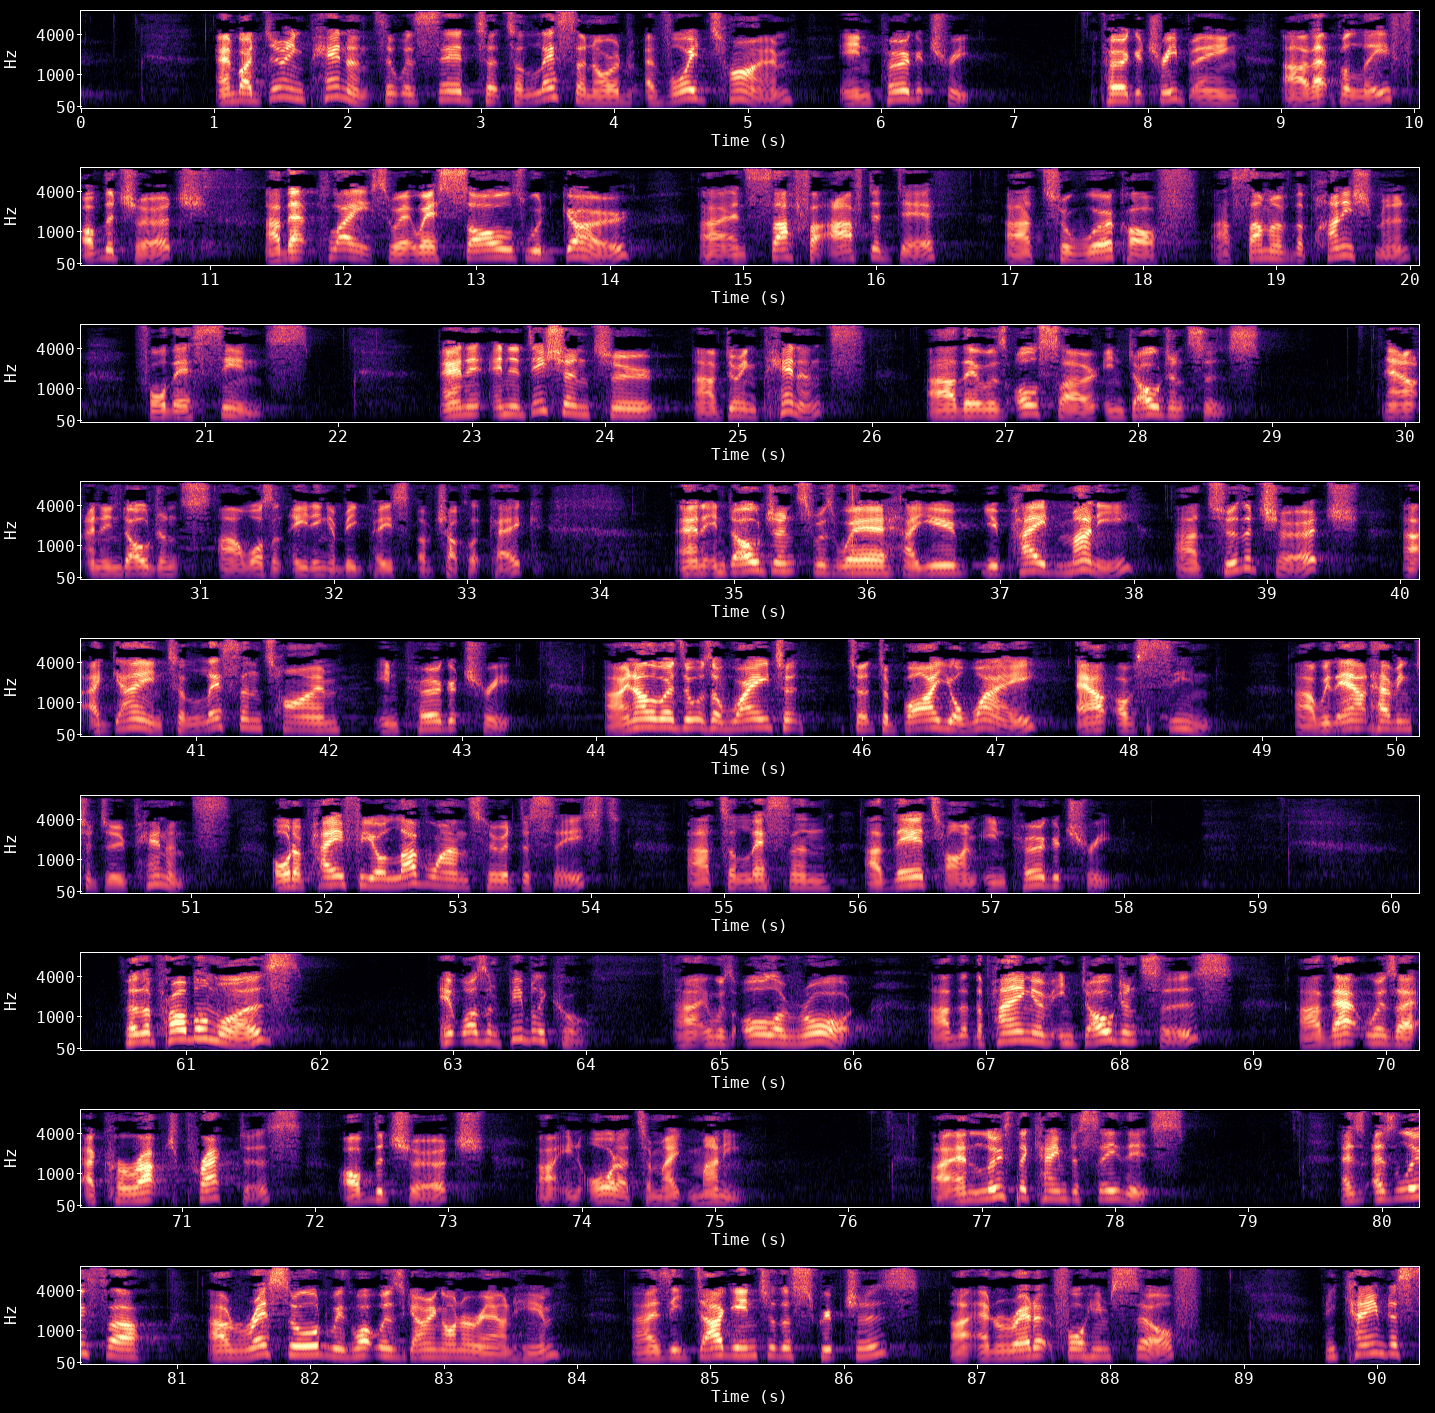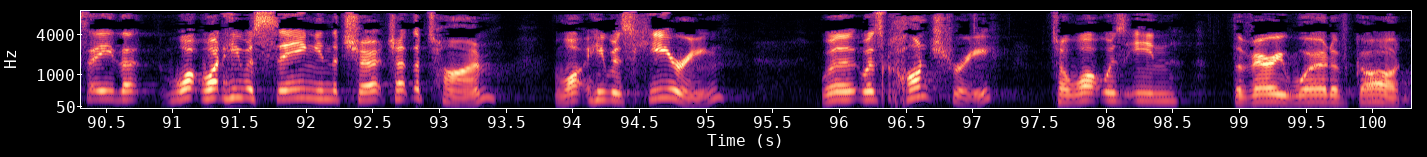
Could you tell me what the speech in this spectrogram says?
And by doing penance, it was said to, to lessen or avoid time in purgatory. Purgatory being uh, that belief of the church, that place where, where souls would go and suffer after death to work off some of the punishment for their sins. And in addition to uh, doing penance, uh, there was also indulgences. Now, an indulgence uh, wasn't eating a big piece of chocolate cake. An indulgence was where uh, you you paid money uh, to the church uh, again to lessen time in purgatory. in other words, it was a way to, to, to buy your way out of sin without having to do penance or to pay for your loved ones who are deceased uh, to lessen uh, their time in purgatory. But the problem was, it wasn't biblical. Uh, it was all a rort. Uh, that the paying of indulgences, uh, that was a, a, corrupt practice of the church uh, in order to make money. and Luther came to see this. As, as Luther uh, wrestled with what was going on around him, uh, as he dug into the scriptures uh, and read it for himself, He came to see that what, what he was seeing in the church at the time, and what he was hearing, was, was contrary to what was in the very Word of God.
